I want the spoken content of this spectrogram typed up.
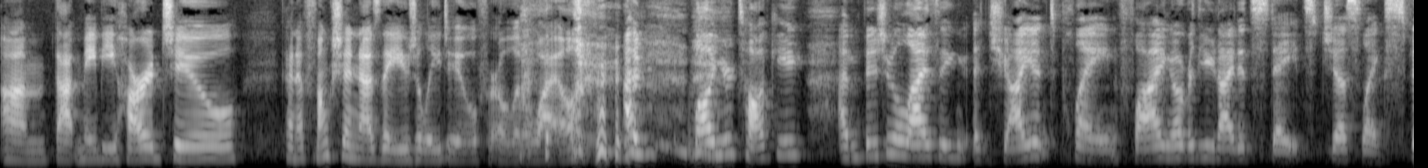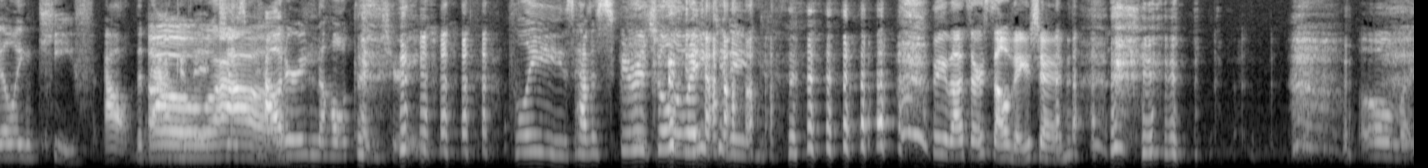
Um, that may be hard to kind of function as they usually do for a little while. I'm, while you're talking, I'm visualizing a giant plane flying over the United States, just like spilling keef out the back Oh, of it, oh, wow. just powdering the whole country. Please have a spiritual awakening. Maybe that's our salvation. Oh my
